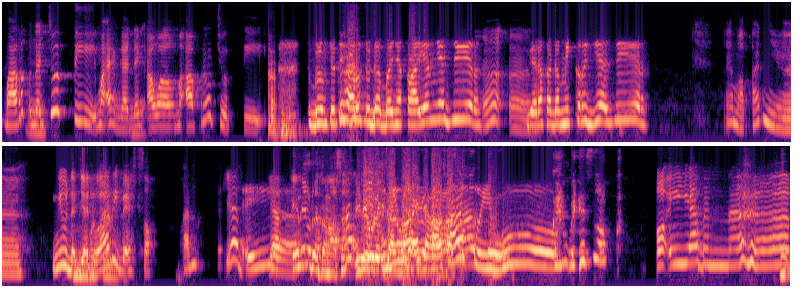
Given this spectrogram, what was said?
Maret udah cuti. Ma eh nggak deng awal Ma- April cuti. Sebelum cuti harus udah banyak kliennya, Zir. Heeh. Biar akademik kerja, Zir. eh makanya ini udah Januari besok kan ya Iya. ini udah tanggal satu Ini udah Januari ini tanggal tanggal satu, Ibu. Besok. oh iya bener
